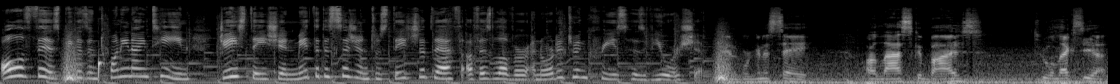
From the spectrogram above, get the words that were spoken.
All of this because in 2019, J Station made the decision to stage the death of his lover in order to increase his viewership. And we're gonna say our last goodbyes to Alexia.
